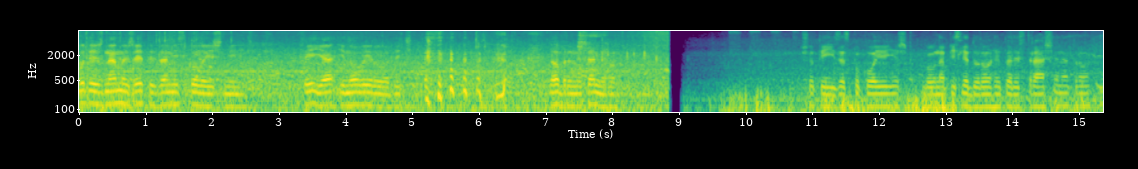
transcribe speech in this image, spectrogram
буде з нами жити замість колишньої. Ти, я і новий родич. Добре, несемо його. Що ти її заспокоюєш, бо вона після дороги перестрашена трохи.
